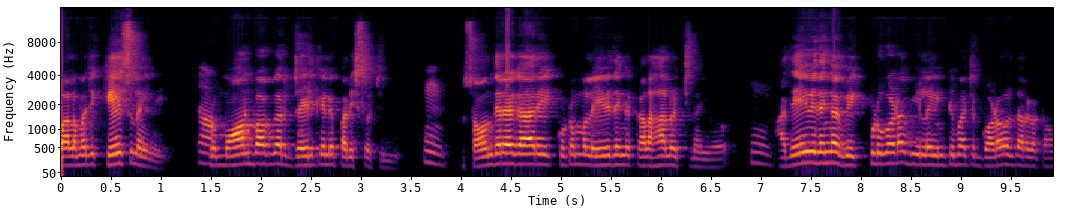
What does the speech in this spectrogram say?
వాళ్ళ మధ్య కేసులు అయినాయి ఇప్పుడు మోహన్ బాబు గారు జైలుకి వెళ్ళే పరిస్థితి వచ్చింది. ఉమ్, సౌందర్య గారి కుటుంబంలో ఏ విధంగా కలహాలు వచ్చినాయో ఉమ్, అదే విధంగా ఇప్పుడు కూడా వీళ్ళ ఇంటి మధ్య గొడవలు జరగటం.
